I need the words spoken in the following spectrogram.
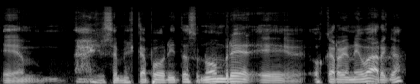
em, se me escapa ahorita su nombre, eh, Oscar René Varga,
